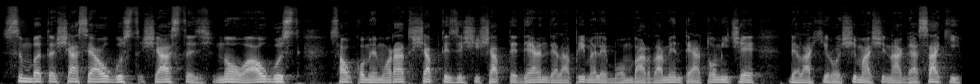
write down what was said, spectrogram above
Sâmbătă 6 august și astăzi, 9 august, s-au comemorat 77 de ani de la primele bombardamente atomice de la Hiroshima și Nagasaki.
